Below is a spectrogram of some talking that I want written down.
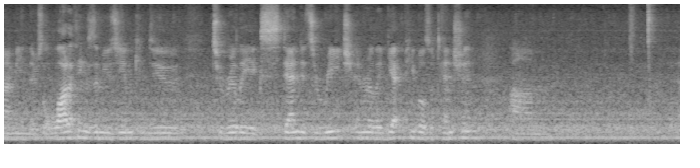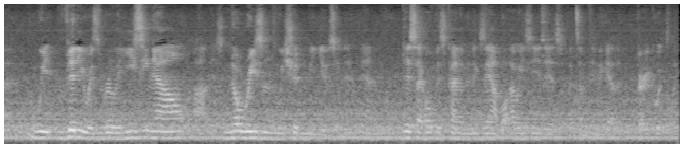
I mean, there's a lot of things the museum can do to really extend its reach and really get people's attention. Um, we, video is really easy now. Uh, there's no reason we shouldn't be using it. And this, I hope, is kind of an example how easy it is to put something together very quickly.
